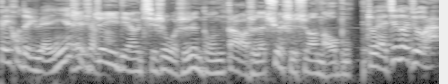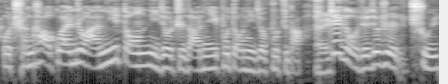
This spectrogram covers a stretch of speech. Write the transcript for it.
背后的原因是哎，什么。这一点其实我是认同大老师的，确实需要脑补。对，这个就啊，我纯靠观众啊，你懂你就知道，你不懂你就不知道。哎这个我觉得就是属于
